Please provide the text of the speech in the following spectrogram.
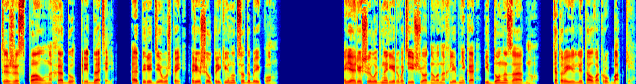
«Ты же спал на ходу, предатель!» а перед девушкой решил прикинуться добряком. Я решил игнорировать еще одного нахлебника и Дона заодно, который летал вокруг бабки.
